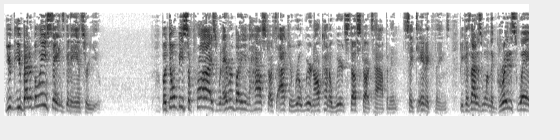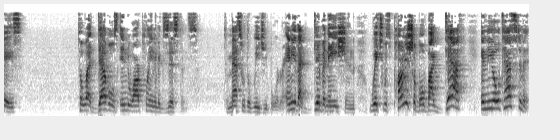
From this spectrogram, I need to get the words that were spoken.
You, you better believe Satan's going to answer you. But don't be surprised when everybody in the house starts acting real weird and all kind of weird stuff starts happening, satanic things, because that is one of the greatest ways to let devils into our plane of existence. To mess with the Ouija board or any of that divination, which was punishable by death in the Old Testament.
